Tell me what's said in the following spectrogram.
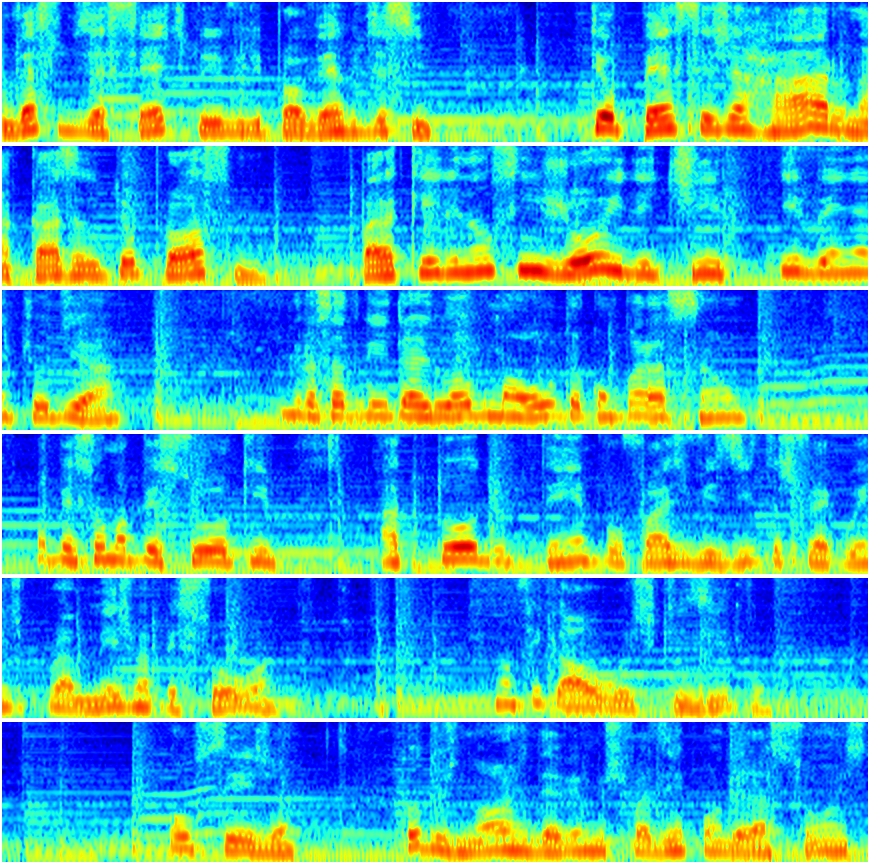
no verso 17 do livro de Provérbios diz assim: Teu pé seja raro na casa do teu próximo, para que ele não se enjoe de ti e venha te odiar. Engraçado que ele traz logo uma outra comparação. Já pensou uma pessoa que a todo tempo faz visitas frequentes para a mesma pessoa? Não fica algo esquisito? Ou seja, todos nós devemos fazer ponderações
